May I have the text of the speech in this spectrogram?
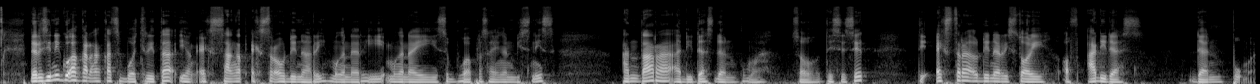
dari sini gue akan angkat sebuah cerita yang eks, sangat extraordinary mengenai mengenai sebuah persaingan bisnis antara Adidas dan Puma. So this is it, the extraordinary story of Adidas dan Puma.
